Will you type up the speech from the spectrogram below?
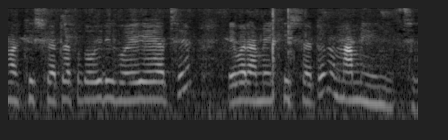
আমার খিসাটা তো তৈরি হয়ে গেছে। এবার আমি এই খিসাটা নামিয়ে নিচ্ছি।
